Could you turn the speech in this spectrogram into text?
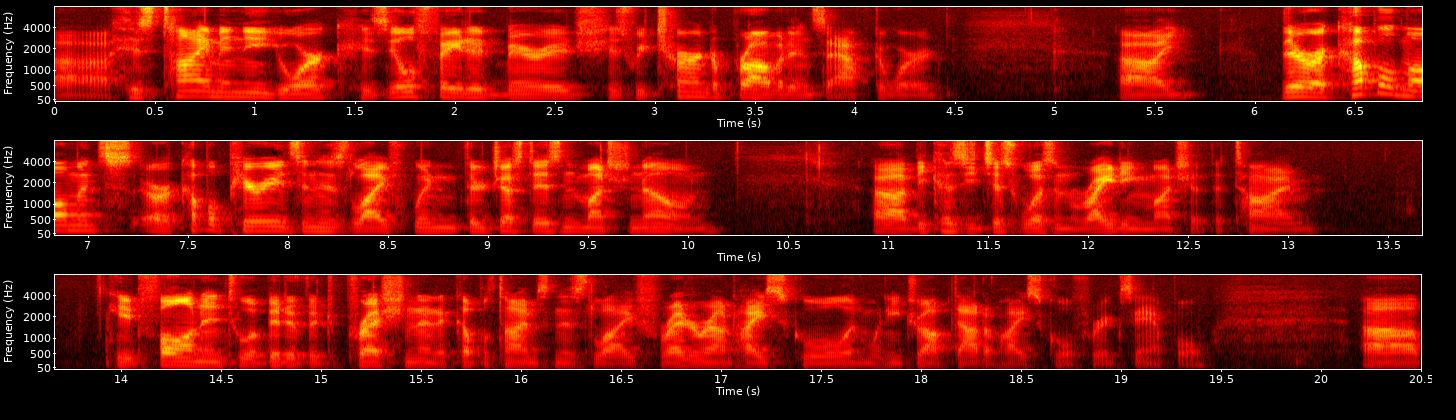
uh, his time in New York, his ill-fated marriage, his return to Providence afterward. Uh, there are a couple moments or a couple periods in his life when there just isn't much known uh, because he just wasn't writing much at the time. He had fallen into a bit of a depression at a couple times in his life, right around high school and when he dropped out of high school, for example. Uh,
